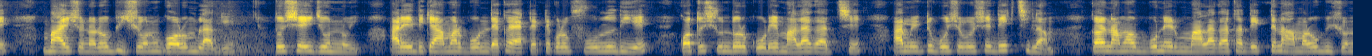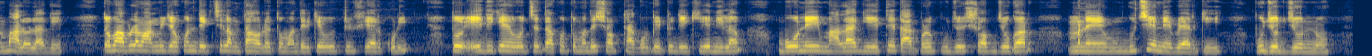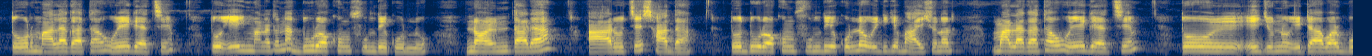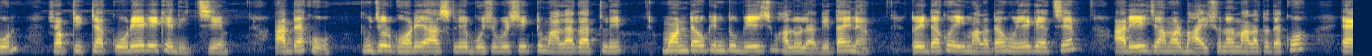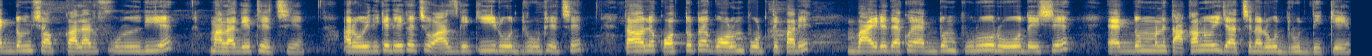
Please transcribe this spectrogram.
ভাই সোনারও ভীষণ গরম লাগে। তো সেই জন্যই। আর এইদিকে আমার বোন দেখো একটা একটা করে ফুল দিয়ে কত সুন্দর করে মালা গাচ্ছে। আমি একটু বসে বসে দেখছিলাম। কারণ আমার বোনের মালা গাঁথা দেখতে না আমারও ভীষণ ভালো লাগে। তো ভাবলাম আমি যখন দেখছিলাম তাহলে তোমাদেরকেও একটু শেয়ার করি। তো এদিকে হচ্ছে দেখো তোমাদের সব ঠাকুরকে একটু দেখিয়ে নিলাম। বোন এই মালা গেঁথে তারপরে পুজোর সব জোগাড় মানে গুছিয়ে নেবে আর কি পুজোর জন্য। তো ওর মালা গাঁথা হয়ে গেছে। তো এই মালাটা না দু রকম ফুল দিয়ে করল। নয়নতারা আর হচ্ছে সাদা। তো দু রকম ফুল দিয়ে করল ওইদিকে ভাইসোনার মালা গাঁথাও হয়ে গেছে। তো এই জন্য এটা আবার বোন সব ঠিকঠাক করে রেখে দিচ্ছে। আর দেখো, পুজোর ঘরে আসলে, বসে বসে একটু মালা গাঁথলে মনটাও কিন্তু বেশ ভালো লাগে, তাই না? তো এই দেখো, এই মালাটা হয়ে গেছে। আর এই যে আমার ভাই সোনার মালাটা দেখো, একদম সব কালার ফুল দিয়ে মালা গেঁথেছে। আর ওইদিকে দেখেছ, আজকে কি রোদ্র উঠেছে? তাহলে কতটা গরম পড়তে পারে? বাইরে দেখো, একদম পুরো রোদ এসে একদম মানে তাকানোই যাচ্ছে না রোদ্রুর দিকে।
